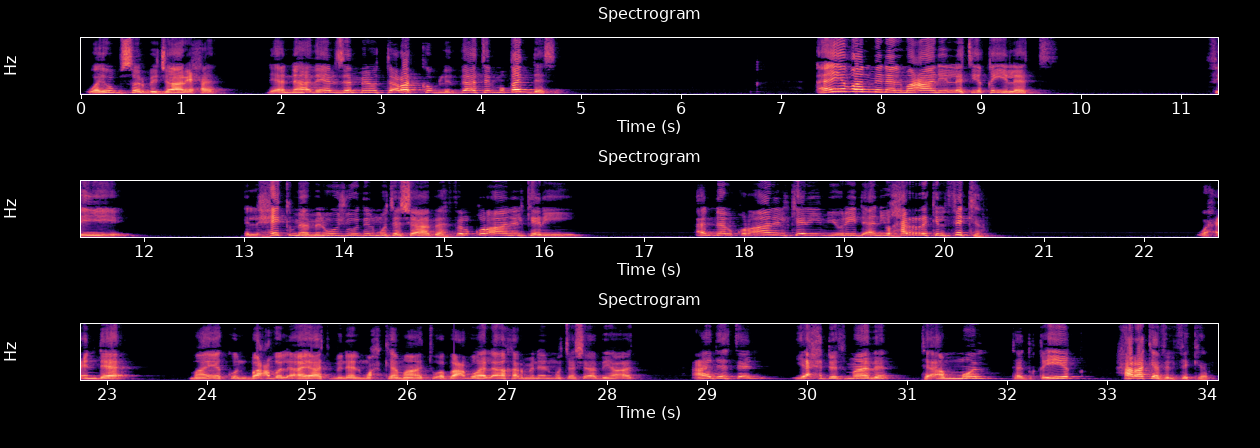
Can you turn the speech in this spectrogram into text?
ويبصر بجارحه لأن هذا يلزم منه التركب للذات المقدسة. أيضا من المعاني التي قيلت في الحكمة من وجود المتشابه في القرآن الكريم أن القرآن الكريم يريد أن يحرك الفكر. وعند ما يكون بعض الآيات من المحكمات وبعضها الآخر من المتشابهات عادة يحدث ماذا؟ تأمل تدقيق حركة في الفكر.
